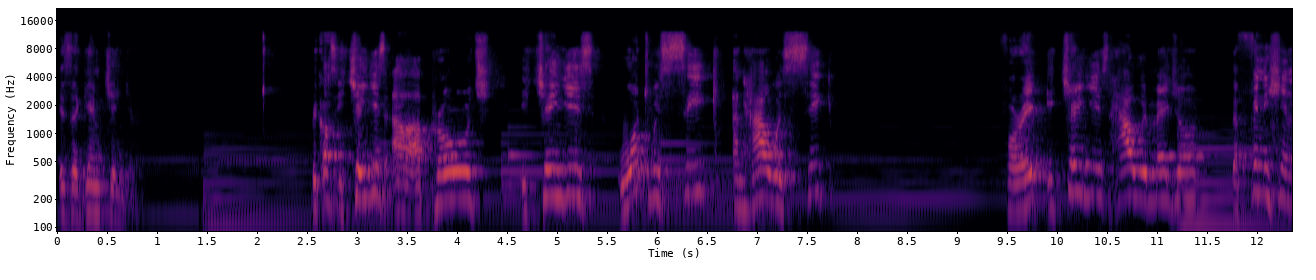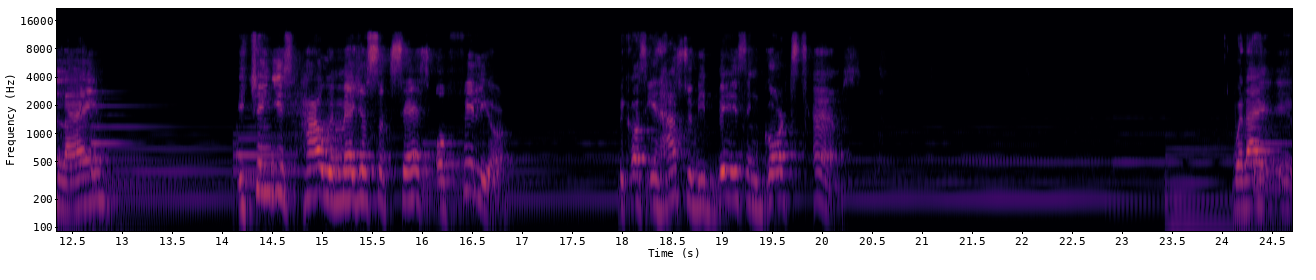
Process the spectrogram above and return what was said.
is a game changer. Because it changes our approach, it changes what we seek and how we seek for it. It changes how we measure the finishing line. It changes how we measure success or failure because it has to be based in God's terms. when I eh,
